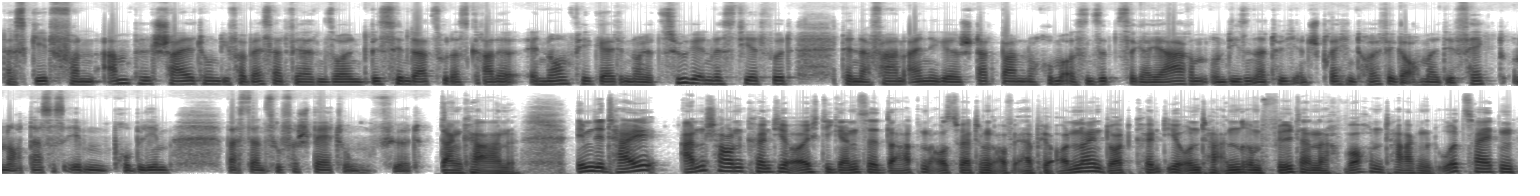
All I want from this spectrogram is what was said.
Das geht von Ampelschaltungen, die verbessert werden sollen, bis hin dazu, dass gerade enorm viel Geld in neue Züge investiert wird, denn da fahren einige Stadtbahnen noch rum aus den 70er Jahren und die sind natürlich entsprechend häufiger auch mal defekt und auch das ist eben ein Problem, was dann zu Verspätungen führt. Danke, Arne. Im Detail anschauen könnt ihr euch die ganze Datenauswertung auf RP Online. Dort könnt ihr unter anderem filtern nach Wochentagen und Uhrzeiten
